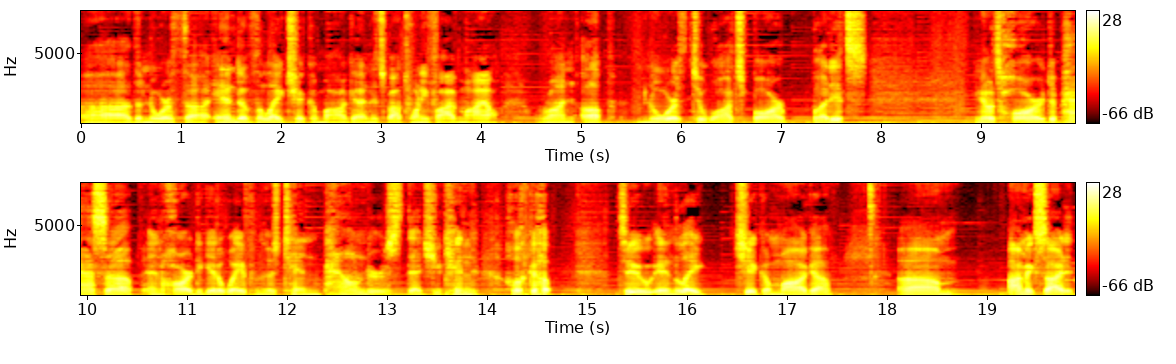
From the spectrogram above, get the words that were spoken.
uh, the north uh, end of the Lake Chickamauga, and it's about 25 mile run up north to Watts Bar. But it's you know, it's hard to pass up and hard to get away from those 10 pounders that you can hook up to in Lake Chickamauga. Um, I'm excited.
